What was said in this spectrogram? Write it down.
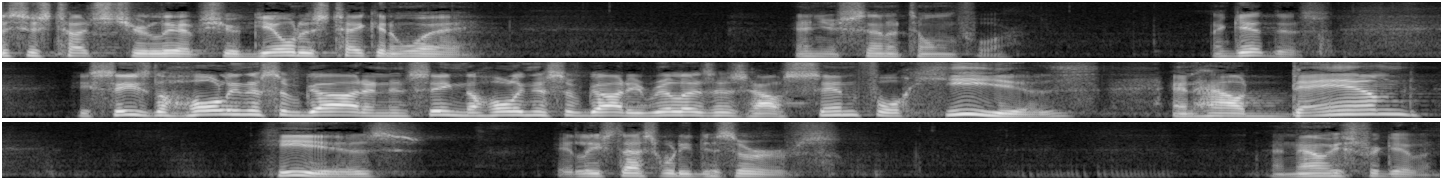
this has touched your lips. Your guilt is taken away, and your sin atoned for. Now get this. He sees the holiness of God, and in seeing the holiness of God, he realizes how sinful he is and how damned he is. At least that's what he deserves. And now he's forgiven.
